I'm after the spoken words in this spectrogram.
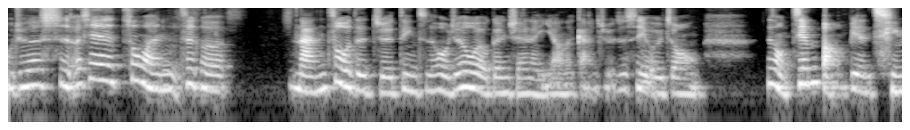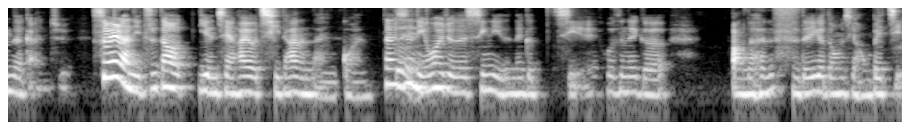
我觉得是，而且做完嗯这个难做的决定之后，我觉得我有跟 Shannon 一样的感觉，就是有一种那种肩膀变轻的感觉。虽然你知道眼前还有其他的难关，但是你会觉得心里的那个结，或是那个绑得很死的一个东西，好像被解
